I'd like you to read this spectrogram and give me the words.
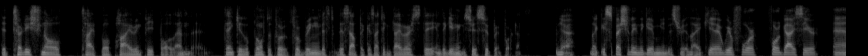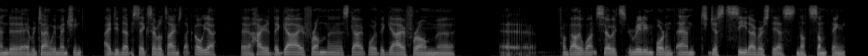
the traditional type of hiring people. And uh, thank you, Pontus, for, for bringing this, this up because I think diversity in the gaming industry is super important. Yeah, like especially in the gaming industry. Like yeah, we're four four guys here, and uh, every time we mentioned, I did that mistake several times. Like, oh yeah, uh, hire the guy from uh, Skype or the guy from uh, uh, from the other one. So it's really important, and to just see diversity as not something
